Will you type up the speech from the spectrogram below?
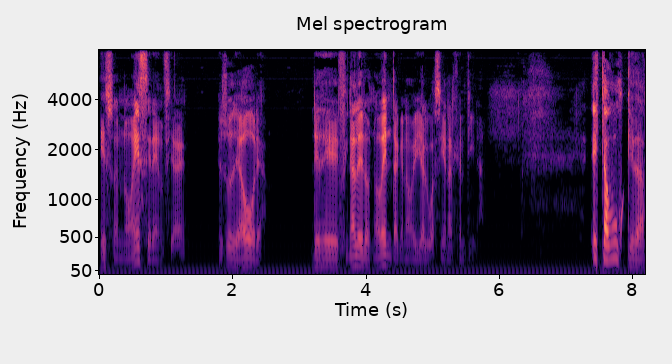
Eso no es herencia, ¿eh? Eso es de ahora. Desde finales de los 90 que no veía algo así en Argentina. Esta búsqueda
